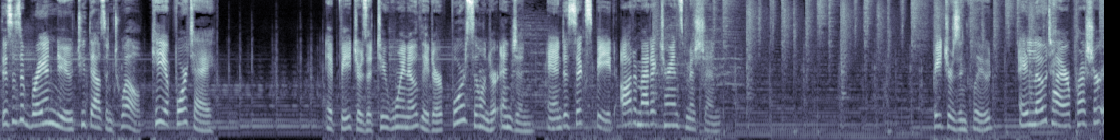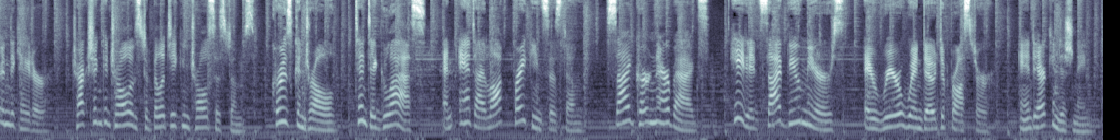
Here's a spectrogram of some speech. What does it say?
This is a brand new 2012 Kia Forte. It features a 2.0-liter four-cylinder engine and a six-speed automatic transmission. Features include a low tire pressure indicator, traction control and stability control systems, cruise control, tinted glass, an anti-lock braking system, side curtain airbags, heated side view mirrors, a rear window defroster, and air conditioning.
